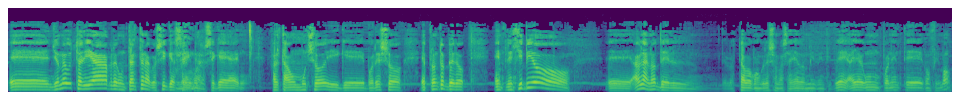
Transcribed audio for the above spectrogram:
Eh, yo me gustaría preguntarte una cosita. Sé, bueno, sé que falta aún mucho y que por eso es pronto, pero en principio, eh, háblanos del, del octavo Congreso Más Allá 2023. ¿Hay algún ponente confirmado?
